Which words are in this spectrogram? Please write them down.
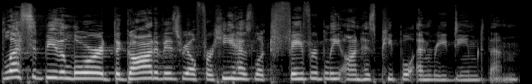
Blessed be the Lord, the God of Israel, for he has looked favorably on his people and redeemed them.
